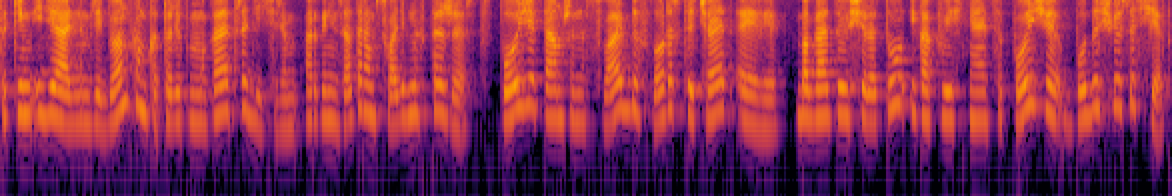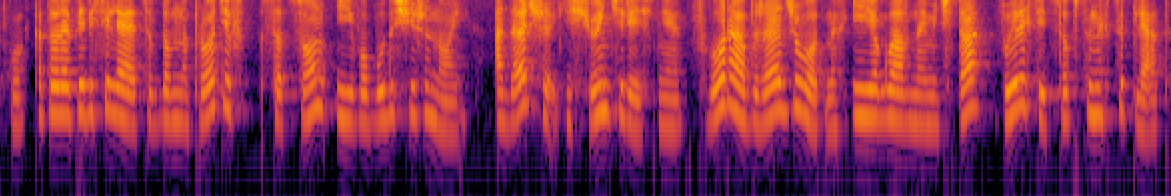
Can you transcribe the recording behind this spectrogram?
таким идеальным ребенком, который помогает родителям, организаторам свадебных торжеств. Позже там же на свадьбе Флора встречает Эви, богатую сироту и, как выясняется позже, будущую соседку, которая переселяется в дом напротив с отцом и его будущей женой. А дальше еще интереснее. Флора обожает животных, и ее главная мечта – вырастить собственных цыплят.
